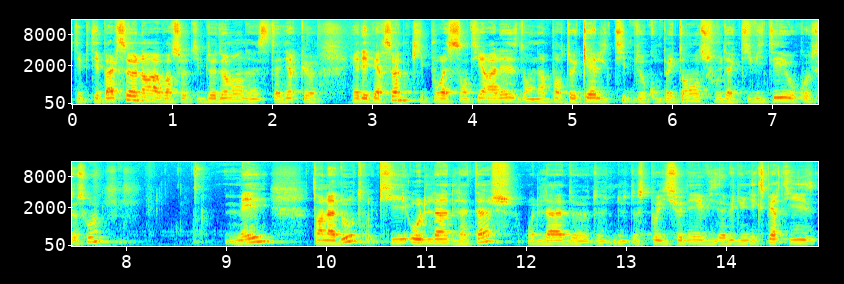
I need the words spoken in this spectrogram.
t'es pas le seul hein, à avoir ce type de demande, c'est-à-dire qu'il y a des personnes qui pourraient se sentir à l'aise dans n'importe quel type de compétence ou d'activité ou quoi que ce soit, mais t'en as d'autres qui, au-delà de la tâche, au-delà de, de, de, se positionner vis-à-vis d'une expertise,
